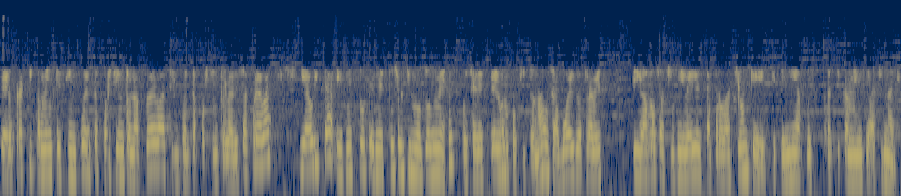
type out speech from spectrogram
pero prácticamente 50% la prueba, 50% la desaprueba, y ahorita en estos en estos últimos dos meses pues se despega un poquito, ¿no? O sea, vuelve otra vez digamos, a sus niveles de aprobación que, tenía pues prácticamente hace un año.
